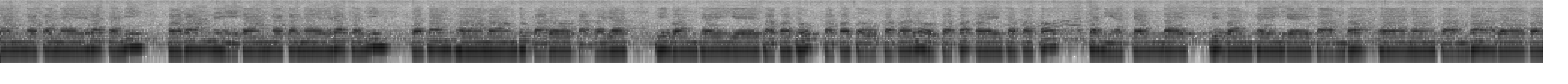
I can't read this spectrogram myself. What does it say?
ณังอาคันเนยรัตนิพระธรรมเมตังอาคันเนยรัตนิตสังฆานังทุกขโรกัปยาวิวังชัยเยสัพพทุกข์สัพพโสกสัพพโรคสัพพภัยสัพพเคราะห์เสนียจันใด วิวันชัยเยสัมภะทานังสัมภาราปัง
